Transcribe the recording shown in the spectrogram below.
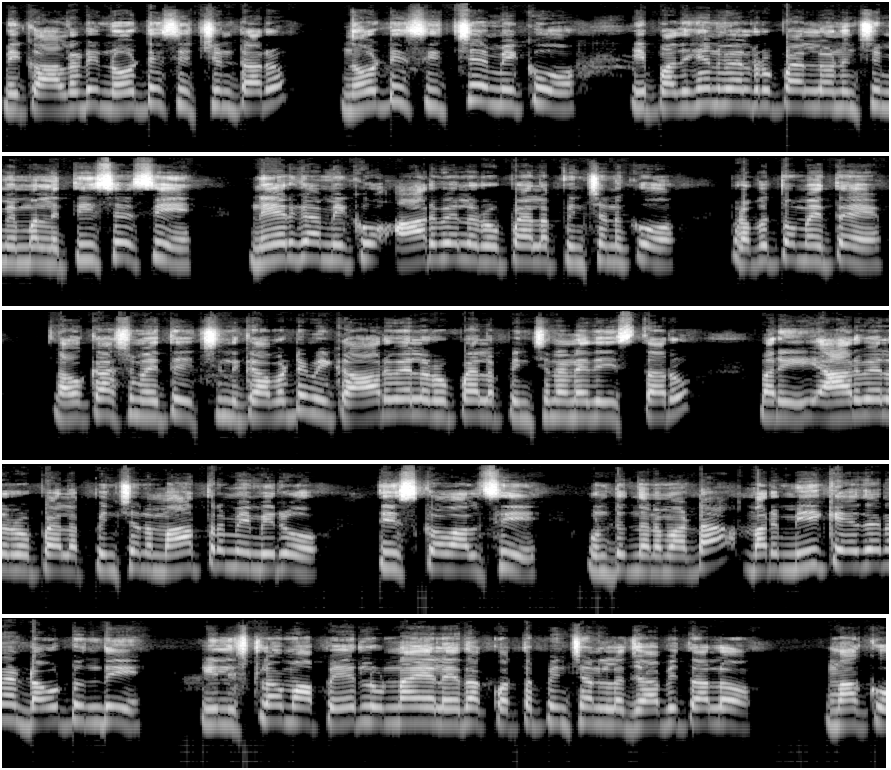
మీకు ఆల్రెడీ నోటీస్ ఇచ్చింటారు. నోటీస్ ఇచ్చే మీకు ఈ పదిహేను వేల రూపాయల్లో నుంచి మిమ్మల్ని తీసేసి నేరుగా మీకు ఆరు వేల రూపాయల పింఛన్కు ప్రభుత్వం అయితే అవకాశం అయితే ఇచ్చింది కాబట్టి మీకు ఆరు వేల రూపాయల పింఛన్ అనేది ఇస్తారు. మరి ఆరు వేల రూపాయల పింఛన్ మాత్రమే మీరు తీసుకోవాల్సి ఉంటుందన్నమాట. మరి మీకు ఏదైనా డౌట్ ఉంది ఈ లిస్ట్లో మా పేర్లు ఉన్నాయా లేదా కొత్త పింఛన్ల జాబితాలో మాకు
